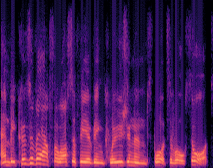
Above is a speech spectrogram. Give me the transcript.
And because of our philosophy of inclusion and sports of all sorts,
